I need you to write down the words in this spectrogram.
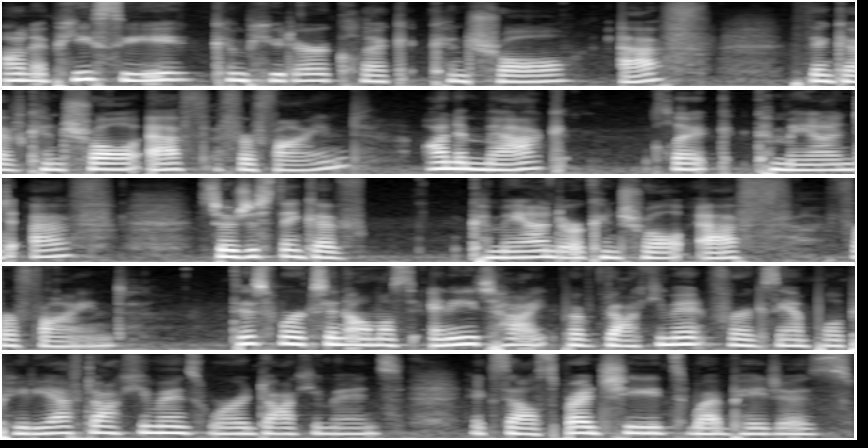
On a PC computer click Control F, think of Control F for find. On a Mac click Command F, so just think of Command or Control F for find. This works in almost any type of document, for example, PDF documents, Word documents, Excel spreadsheets, web pages.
